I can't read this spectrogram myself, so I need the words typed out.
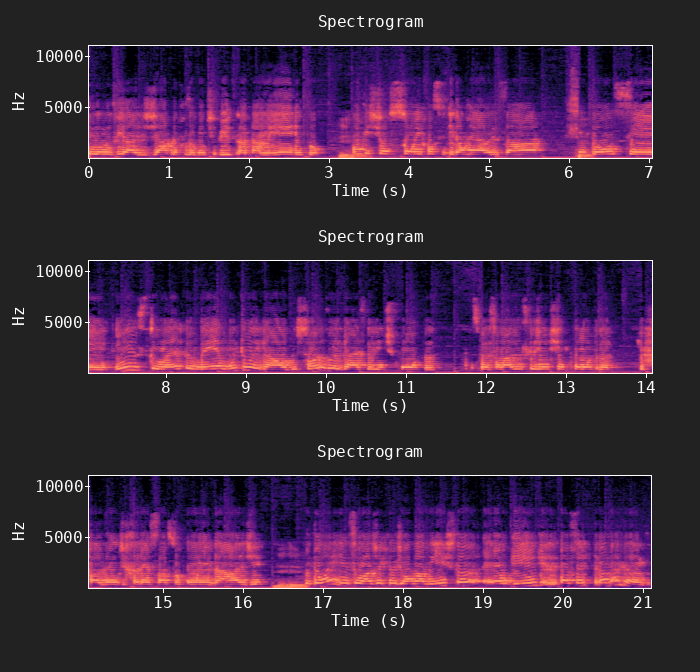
querendo viajar para fazer algum tipo de tratamento, uhum. ou que tinham um sonho e conseguiram realizar. Sim. Então, assim, isso né, também é muito legal, as histórias legais que a gente conta, os personagens que a gente encontra que fazem diferença na sua comunidade. Uhum. Então é isso, eu acho que o jornalista é alguém que ele está sempre trabalhando.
